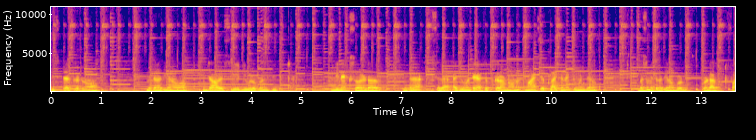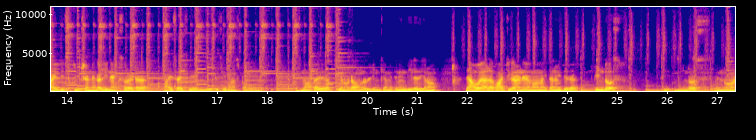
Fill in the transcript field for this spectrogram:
ලිස්ටක් කරනවා මෙතන තියෙනවා ජාවසි ඩිවලපන් පිට් ලිනෙක්ස් වල්ට මෙතන ඉස්සල ඇජමට ඇසප් කරන්න ඕන. මයිස ප්ලයිසන ඇක්මෙන්ට දෙනවා. බස මෙතන තියෙන පොඩක්් ෆයිල් ඩිස්ක්‍රපෂන් එක ලිනෙක්ස් වලට පයිසයිසයෙන් සිමස් පල මාතයත් කියන ඩවන්ලෝඩ් ලින්ක මෙතනින් දීල තියෙනවා. දැ ඔයාලා පාච්චි කරන්න මම හිතන විදිර පින්ඩෝස් වින්ඩෝස් වෙන්නවා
